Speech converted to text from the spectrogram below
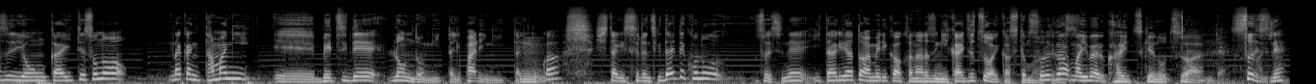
ず4回行ってその中にたまに、えー別でロンドンに行ったりパリに行ったりとかしたりするんですけど大体このそうですねイタリアとアメリカは必ず2回ずつは行かせてもらっそれてます。がまあいわゆる買い付けのツアーみたいなそうですね。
